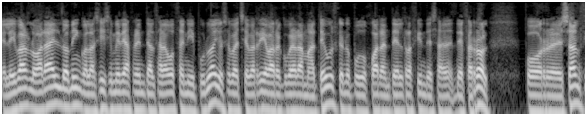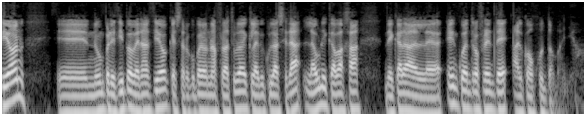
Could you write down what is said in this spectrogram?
El Eibar lo hará el domingo a las 6 y media frente al Zaragoza en Ipurúa. Joseba Echeverría va a recuperar a Mateus, que no pudo jugar ante el Racing de, de Ferrol por eh, sanción. En un principio, Venancio, que se recupera una fractura de clavícula, será la única baja de cara al eh, encuentro frente al conjunto maño.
